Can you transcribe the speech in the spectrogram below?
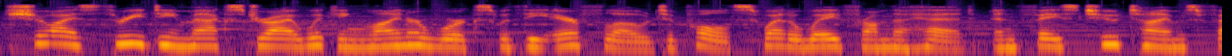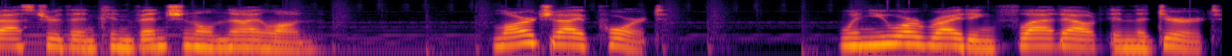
Shoei's 3D Max Dry Wicking Liner works with the airflow to pull sweat away from the head and face two times faster than conventional nylon. Large eye port. When you are riding flat out in the dirt,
